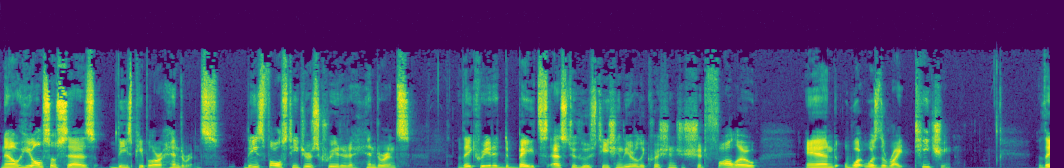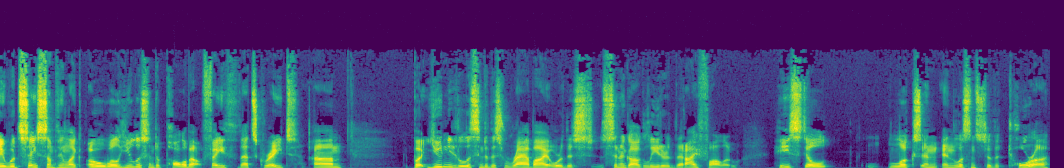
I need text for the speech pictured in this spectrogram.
Now, he also says these people are a hindrance. These false teachers created a hindrance. They created debates as to whose teaching the early Christians should follow and what was the right teaching. They would say something like, Oh, well, you listen to Paul about faith. That's great. Um, but you need to listen to this rabbi or this synagogue leader that I follow. He still looks and, and listens to the Torah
